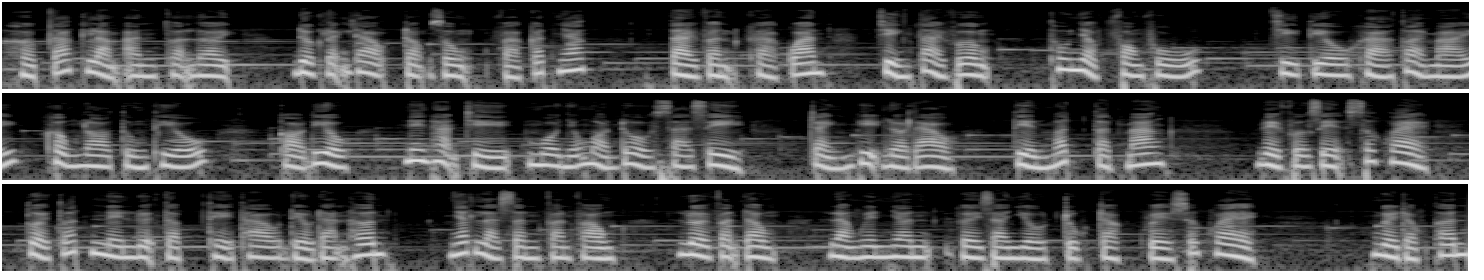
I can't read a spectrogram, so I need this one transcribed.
hợp tác làm ăn thuận lợi, được lãnh đạo trọng dụng và cất nhắc, tài vận khả quan, chính tài vượng, thu nhập phong phú, chi tiêu khá thoải mái, không lo túng thiếu. Có điều, nên hạn chế mua những món đồ xa xỉ, tránh bị lừa đảo, tiền mất tật mang. Về phương diện sức khỏe, tuổi tuất nên luyện tập thể thao đều đặn hơn, nhất là dân văn phòng, lười vận động là nguyên nhân gây ra nhiều trục trặc về sức khỏe. Người độc thân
